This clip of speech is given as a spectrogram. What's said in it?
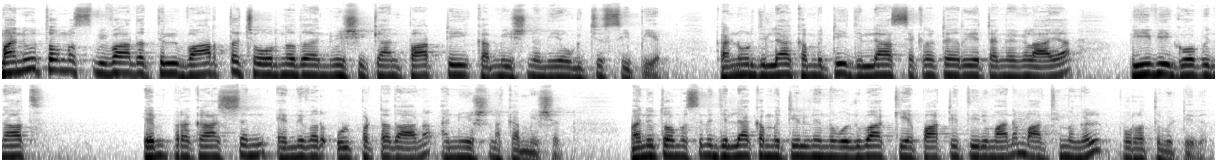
മനു തോമസ് വിവാദത്തിൽ വാർത്ത ചോർന്നത് അന്വേഷിക്കാൻ പാർട്ടി കമ്മീഷനെ നിയോഗിച്ച് സി പി എം കണ്ണൂർ ജില്ലാ കമ്മിറ്റി ജില്ലാ സെക്രട്ടേറിയറ്റ് അംഗങ്ങളായ P V Gopinath M Prakashan എന്നിവർ ഉൾപ്പെട്ടതാണ് അന്വേഷണ കമ്മീഷൻ. മനു തോമസിന് ജില്ലാ കമ്മിറ്റിയിൽ നിന്ന് ഒഴിവാക്കിയ പാർട്ടി തീരുമാനം മാധ്യമങ്ങൾ പുറത്തുവിട്ടിരുന്നു.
